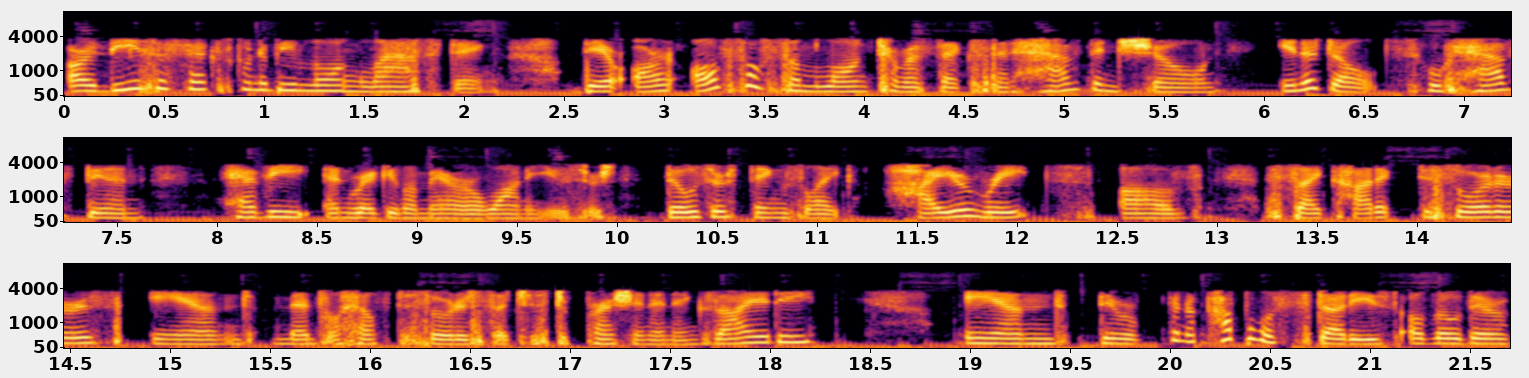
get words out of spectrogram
are these effects going to be long lasting? There are also some long term effects that have been shown in adults who have been heavy and regular marijuana users. Those are things like higher rates of psychotic disorders and mental health disorders such as depression and anxiety. And there have been a couple of studies, although they're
